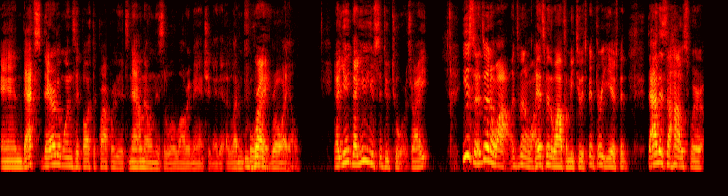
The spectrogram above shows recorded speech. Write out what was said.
And that's they're the ones that bought the property that's now known as the Lalaurie Mansion at 1140 right. Royal. Now you now you used to do tours, right? Used to. It's been a while. It's been a while. It's been a while for me too. It's been three years, but that is the house where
